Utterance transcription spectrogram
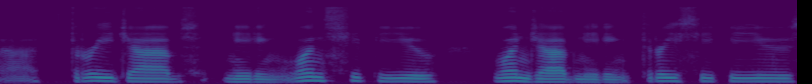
uh, three jobs needing one CPU, one job needing three CPUs,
